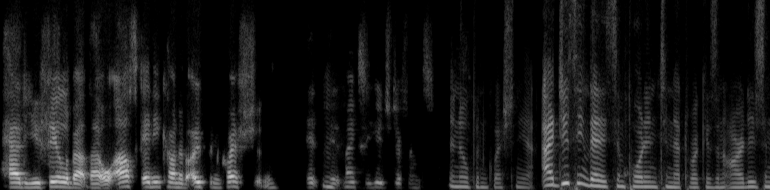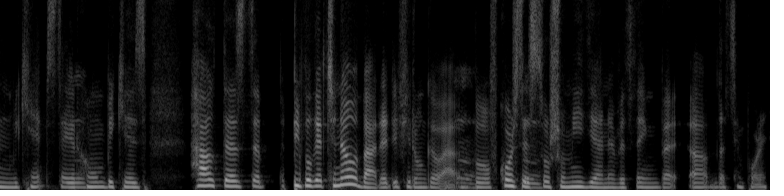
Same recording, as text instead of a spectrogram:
how do you feel about that, or ask any kind of open question, it, mm. it makes a huge difference. An open question, yeah. I do think that it's important to network as an artist, and we can't stay at mm. home because how does the people get to know about it if you don't go out mm. but of course there's mm. social media and everything but um, that's important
